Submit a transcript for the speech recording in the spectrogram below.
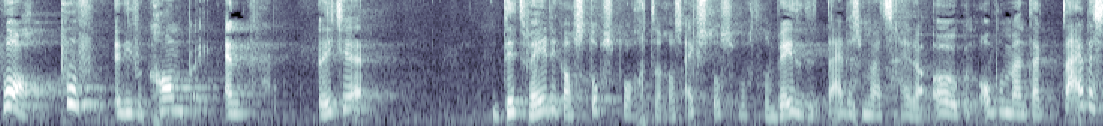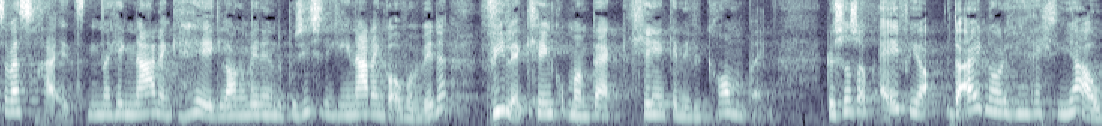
wow, poef, en die verkramping. En weet je, dit weet ik als topsporter, als ex-topsporter, weet ik het tijdens mijn wedstrijden ook. En op het moment dat ik tijdens de wedstrijd dan ging nadenken, hé, hey, ik lag in de positie, dan ging nadenken over winnen, viel ik, ging ik op mijn bek, ging ik in die verkramping. Dus dat is ook even de uitnodiging richting jou.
